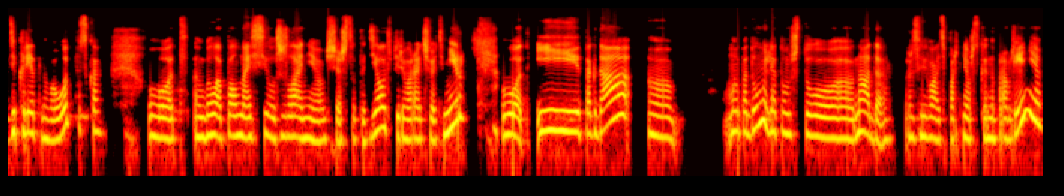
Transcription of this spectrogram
декретного отпуска. Вот. Была полна сил, желания вообще что-то делать, переворачивать мир. Вот. И тогда мы подумали о том, что надо развивать партнерское направление.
